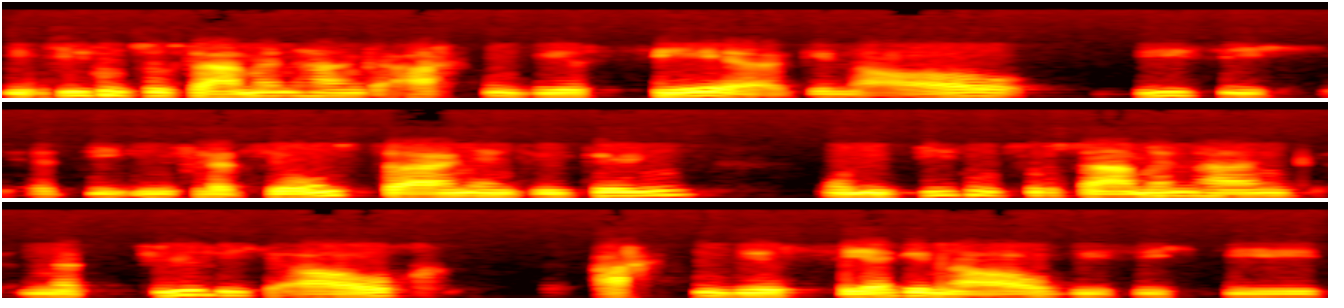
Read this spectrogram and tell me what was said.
In diesem Zusammenhang achten wir sehr genau, wie sich die Inflationszahlen entwickeln und in diesem Zusammenhang natürlich auch achten wir sehr genau, wie sich die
